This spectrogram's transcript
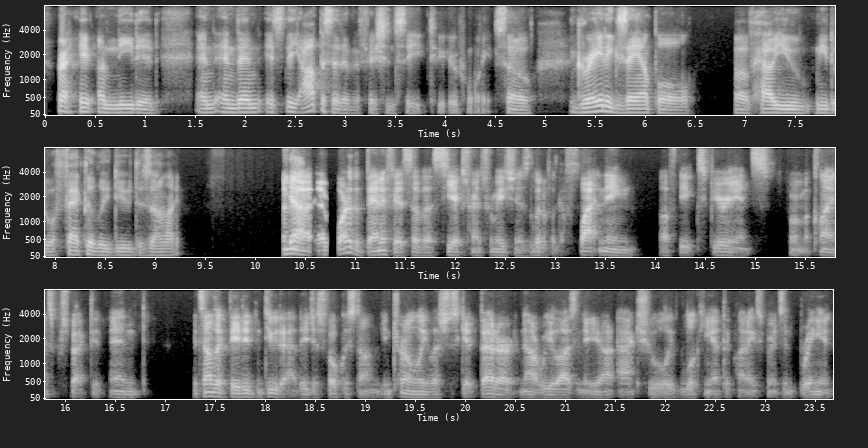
right unneeded. And and then it's the opposite of efficiency to your point. So great example of how you need to effectively do design yeah. yeah. One of the benefits of a CX transformation is a little like a flattening of the experience from a client's perspective. And it sounds like they didn't do that. They just focused on internally, let's just get better, not realizing that you're not actually looking at the client experience and bringing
